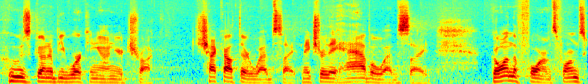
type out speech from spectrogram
who's going to be working on your truck. Check out their website. Make sure they have a website. Go on the forums. Forums,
